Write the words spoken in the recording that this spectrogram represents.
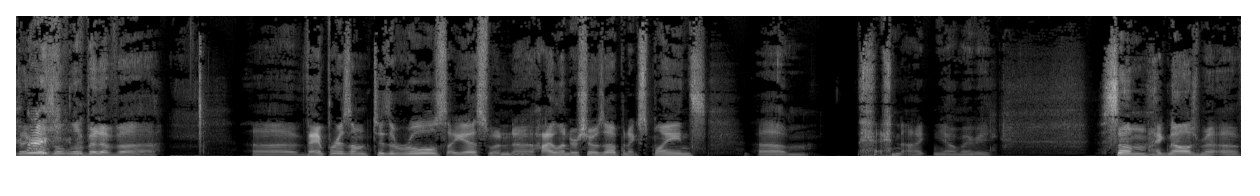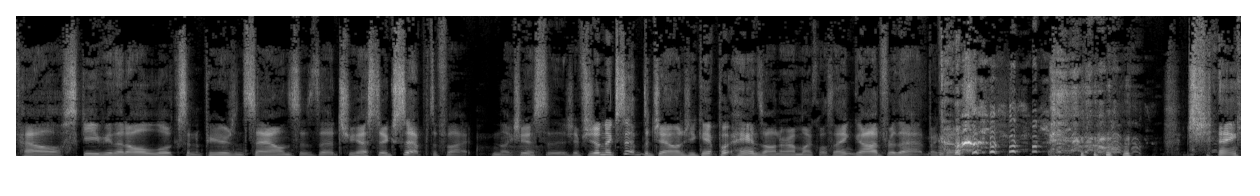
there is a little bit of uh uh vampirism to the rules i guess when uh, highlander shows up and explains um and i you know maybe some acknowledgement of how skeevy that all looks and appears and sounds is that she has to accept the fight. Like she has to, if she doesn't accept the challenge, you can't put hands on her. I'm like, well, thank God for that because Shang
